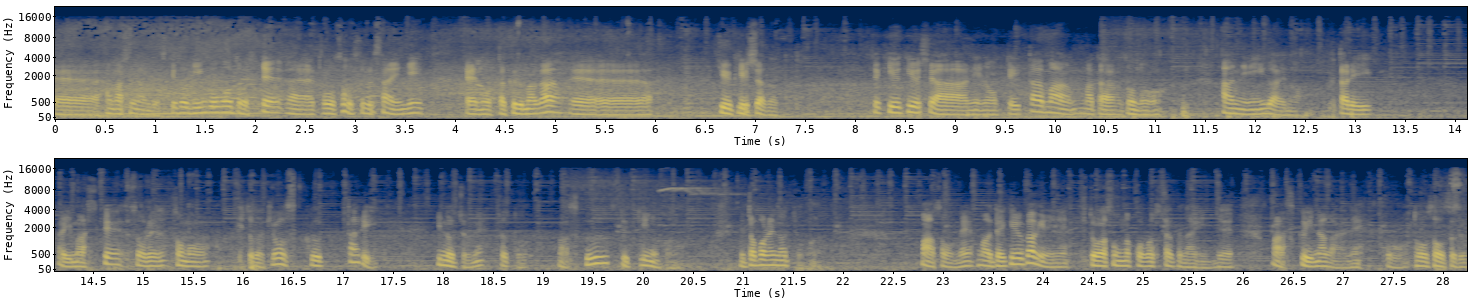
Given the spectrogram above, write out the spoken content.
えー、話なんですけど銀行強盗して、えー、逃走する際に、えー、乗った車が、えー、救急車だったと。で救急車に乗っていた、まあ、またその犯人以外の2人がいましてそれその人たちを救ったり命をねちょっと、まあ、救うって言っていいのかな。ネタバレになっちゃうかな。まあそうね、まあ、できる限りね人はそんな殺したくないんで、まあ、救いながらねこう逃走する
